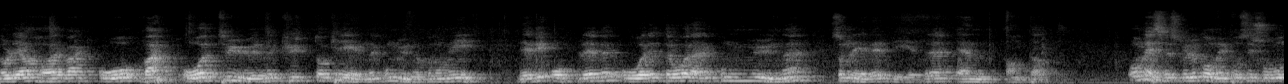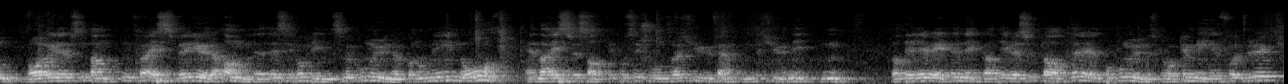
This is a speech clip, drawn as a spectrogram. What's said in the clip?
når de har vært år, hvert år truer med kutt og krevende kommuneøkonomi. Det vi opplever år etter år, er en kommune som lever bedre enn antatt. Om SV skulle komme i posisjon, hva vil representanten fra SV gjøre annerledes i forbindelse med kommuneøkonomi nå enn da SV satt i posisjon fra 2015 til 2019, da de leverte negative resultater, eller på kommunespråket merforbruk,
